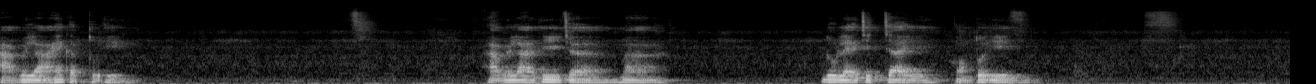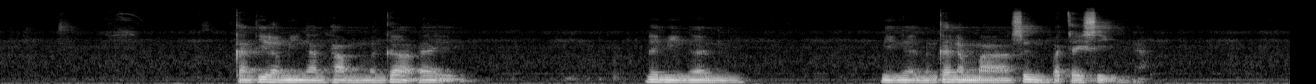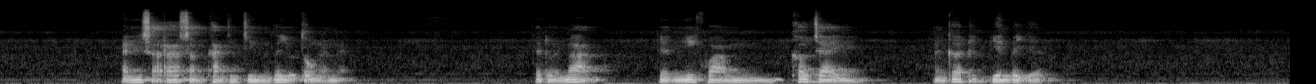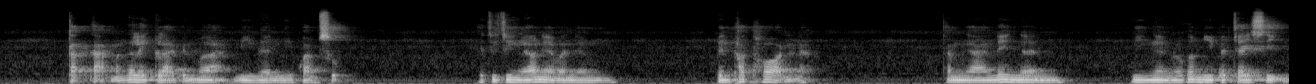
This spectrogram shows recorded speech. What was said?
หาเวลาให้กับตัวเอง หาเวลาที่จะมาดูแลจิตใจของตัวเอง การที่เรามีงานทำมันก็ได้ ได้มีเงิน มีเงินมันก็นำมาซึ่งปัจจัยสี่นะอันนี้สาระสำคัญจริง ๆ มันก็อยู่ตรงนั้นแหละ แต่โดยมากเดี๋ยวนี้ความเข้าใจ มันก็ผิดเพี้ยนไปเยอะตักกะมันก็เลยกลายเป็นว่ามีเงินมีความสุข แต่จริง ๆ แล้วเนี่ยมันยังเป็นทอดๆนะนะทำงานได้เงิน มีเงินเราก็มีปัจจัยสี่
